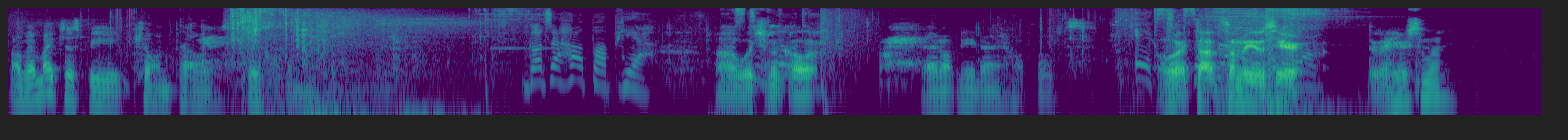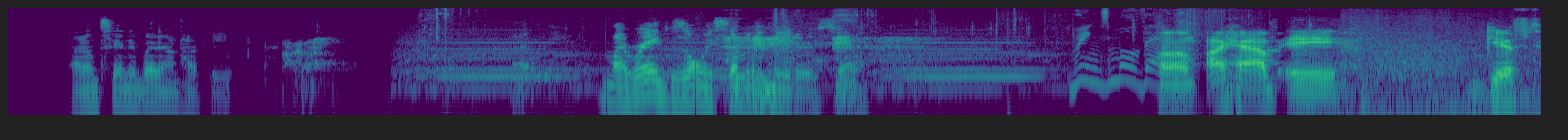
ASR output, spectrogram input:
Oh, they might just be killing prowlers. There's some- Gotta hop up here. Uh, whatchamacallit. I don't need any help. Oops. Oh, I thought somebody was here. Did I hear somebody? I don't see anybody on heartbeat. Uh, My range is only 70 meters, so Rings moving. Um, I have a gift.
